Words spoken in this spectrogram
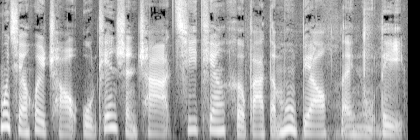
目前会朝五天审查、七天核发的目标来努力。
